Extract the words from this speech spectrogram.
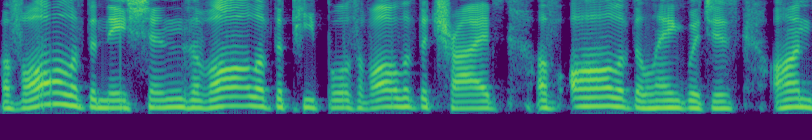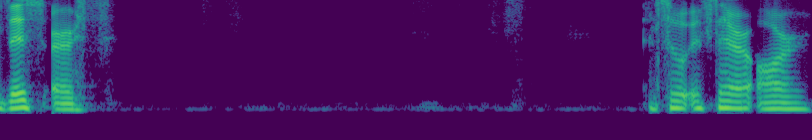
of all of the nations, of all of the peoples, of all of the tribes, of all of the languages on this earth. And so, if there are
